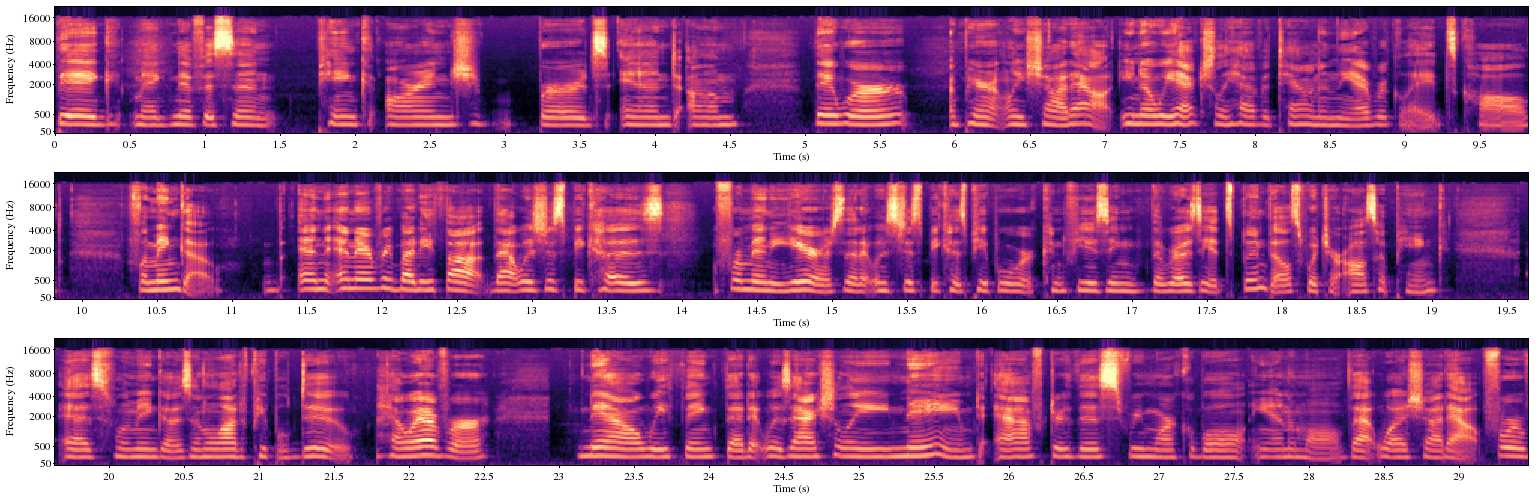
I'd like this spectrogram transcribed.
big, magnificent pink orange birds, and um, they were apparently shot out. You know, we actually have a town in the Everglades called Flamingo. And and everybody thought that was just because for many years that it was just because people were confusing the roseate spoonbills, which are also pink, as flamingos, and a lot of people do. However, now we think that it was actually named after this remarkable animal that was shot out. For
